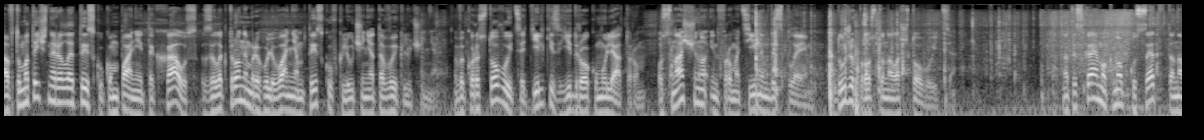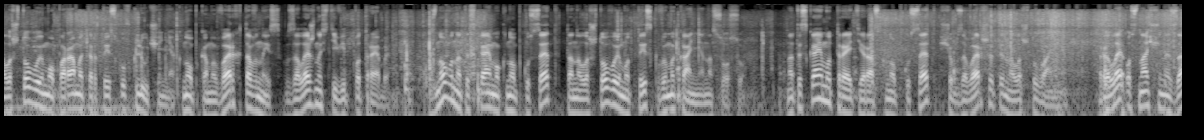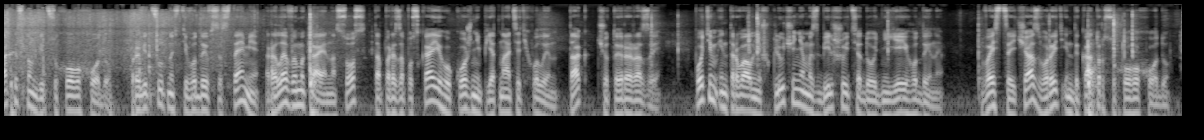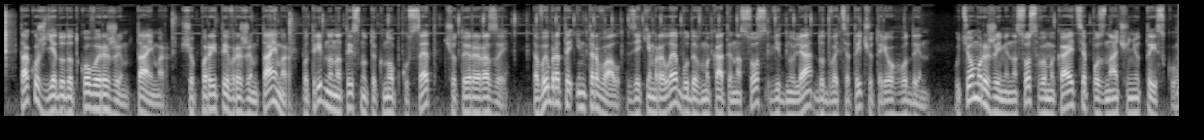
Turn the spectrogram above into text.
Автоматичне реле тиску компанії TechHouse з електронним регулюванням тиску включення та виключення використовується тільки з гідроакумулятором, оснащено інформаційним дисплеєм. Дуже просто налаштовується. Натискаємо кнопку Set та налаштовуємо параметр тиску включення кнопками вверх та вниз, в залежності від потреби. Знову натискаємо кнопку Set та налаштовуємо тиск вимикання насосу. Натискаємо третій раз кнопку Set, щоб завершити налаштування. Реле оснащене захистом від сухого ходу. При відсутності води в системі реле вимикає насос та перезапускає його кожні 15 хвилин, так 4 рази. Потім інтервал між включеннями збільшується до однієї години. Весь цей час горить індикатор сухого ходу. Також є додатковий режим таймер. Щоб перейти в режим таймер, потрібно натиснути кнопку Set 4 рази та вибрати інтервал, з яким реле буде вмикати насос від 0 до 24 годин. У цьому режимі насос вимикається по значенню тиску.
